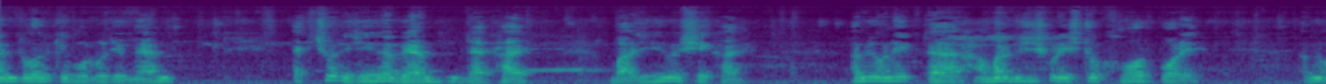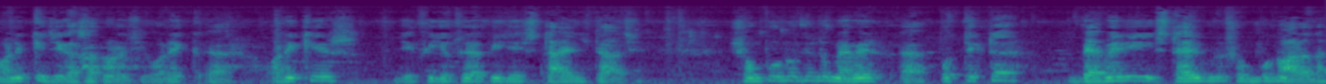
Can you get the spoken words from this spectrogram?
আমি তোমাদেরকে বলব যে ম্যাম অ্যাকচুয়ালি যেভাবে ব্যায়াম দেখায় বা যেভাবে শেখায়। আমি অনেক আমার বিশেষ করে স্ট্রোক হওয়ার পরে আমি অনেককে জিজ্ঞাসা করেছি, অনেক অনেকের যে ফিজিওথেরাপি যে স্টাইলটা আছে, সম্পূর্ণ কিন্তু ম্যামের প্রত্যেকটা ব্যায়ামেরই স্টাইলগুলো সম্পূর্ণ আলাদা।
